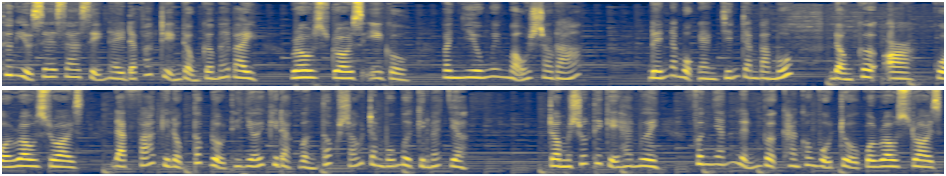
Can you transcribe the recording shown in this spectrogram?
thương hiệu xe xa xỉ này đã phát triển động cơ máy bay Rolls-Royce Eagle và nhiều nguyên mẫu sau đó. Đến năm 1931, động cơ R của Rolls-Royce đã phá kỷ lục tốc độ thế giới khi đạt vận tốc 640 km/h. Trong suốt thế kỷ 20, phân nhánh lĩnh vực hàng không vũ trụ của Rolls-Royce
